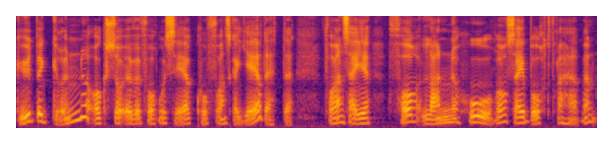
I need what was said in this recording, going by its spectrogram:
Gud begrunner også overfor Hosea hvorfor han skal gjøre dette, for han sier for landet horer seg bort fra Herren.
